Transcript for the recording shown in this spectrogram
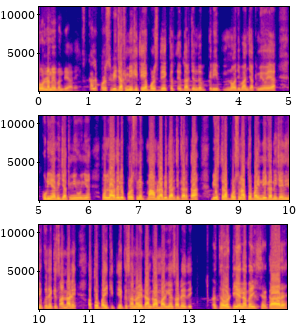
ਹੋਰ ਨਵੇਂ ਬੰਦੇ ਆ ਰਹੇ। ਕੱਲ ਪੁਲਿਸ ਵੀ ਜ਼ਖਮੀ ਕੀਤੀ ਹੈ ਪੁਲਿਸ ਦੇ ਇੱਕ ਦਰਜਨ ਦੇ ਕਰੀਬ ਨੌਜਵਾਨ ਜ਼ਖਮੀ ਹੋਏ ਆ ਕੁੜੀਆਂ ਵੀ ਜ਼ਖਮੀ ਹੋਈਆਂ। ਤੁਹਾਨੂੰ ਲੱਗਦਾ ਨਹੀਂ ਪੁਲਿਸ ਨੇ ਮਾਮਲਾ ਵੀ ਦਰਜ ਕਰਤਾ ਵੀ ਇਸ ਤਰ੍ਹਾਂ ਪੁਲਿਸ ਨਾਲ ਹੱਥੋਂ ਪਾਈ ਨਹੀਂ ਕਰਨੀ ਚਾਹੀਦੀ ਜੇ ਕਹਿੰਦੇ ਕਿਸਾਨਾਂ ਨੇ ਹੱਥੋਂ ਪਾਈ ਕੀਤੀ ਹੈ ਕਿਸਾਨਾਂ ਨੇ ਡਾਂਗਾ ਮਾਰੀਆਂ ਸਾਡੇ ਤੇ। ਅਥਾਰਟੀ ਹੈ ਨਾ ਭਾਈ ਸਰਕਾਰ ਹੈ।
